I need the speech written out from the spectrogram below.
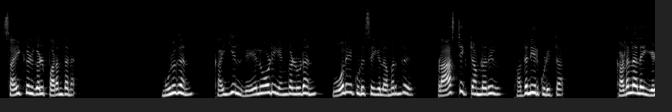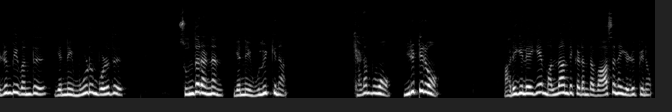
சைக்கிள்கள் பறந்தன. முருகன் கையில் வேலோடு எங்களுடன் ஓலை குடிசையில் அமர்ந்து பிளாஸ்டிக் டம்ளரில் பதநீர் குடித்தார். கடலலை எழும்பி வந்து என்னை மூடும் பொழுது சுந்தரண்ணன் என்னை உலுக்கினான். கிளம்புவோம் இருட்டிரும் அருகிலேயே மல்லாந்து கிடந்த வாசனை எழுப்பினோம்.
